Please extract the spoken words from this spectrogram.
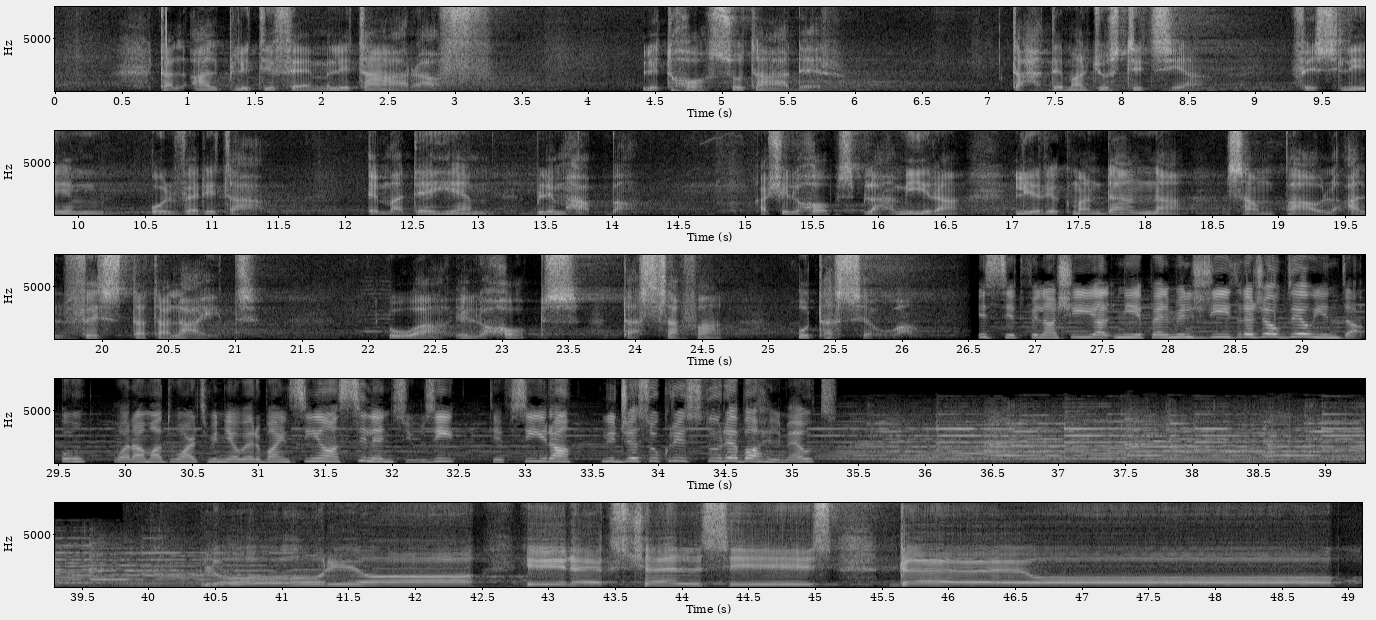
tal-qalb li tifhem, li tagħraf. li tħoss u tagħder. Taħdem għall-ġustizzja, fis-sliem u l-verità, imma dejjem bl-imħabba. Għax il-ħobż bla ħmira li jirrikkmandalna San Pawl għall-festa tal-Għid huwa l-ħobż tas-safa u tas-sewwa. Is-Sibt filgħaxija l-qniepel mill-ġdid reġgħu bdew jindaqqu, wara madwar 48 siegħa silenzjużi, tifsira li Ġesù Kristu rebaħ il-mewt. Gloria in excelsis Deo.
